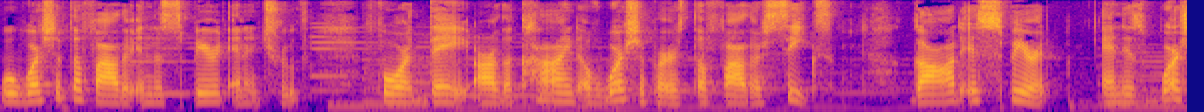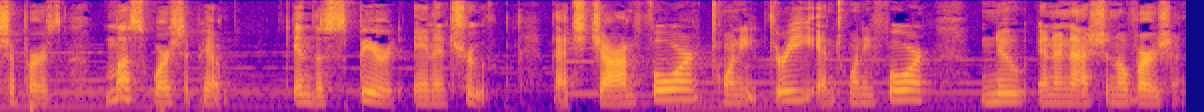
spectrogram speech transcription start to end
will worship the Father in the Spirit and in truth, for they are the kind of worshippers the Father seeks. God is Spirit and his worshipers must worship him in the spirit and in truth. That's John 4 23 and 24, New International Version.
